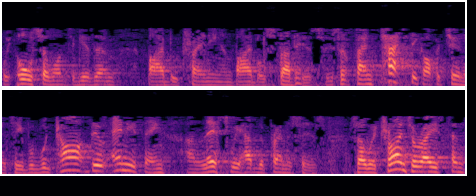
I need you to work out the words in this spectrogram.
We also want to give them Bible training and Bible studies. It's a fantastic opportunity, but we can't do anything unless we have the premises. So we're trying to raise £10,000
